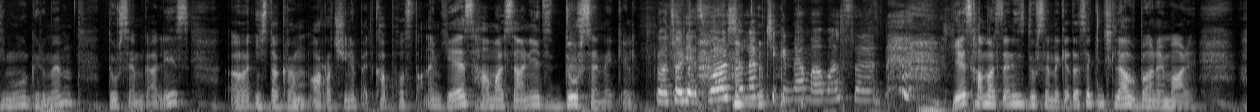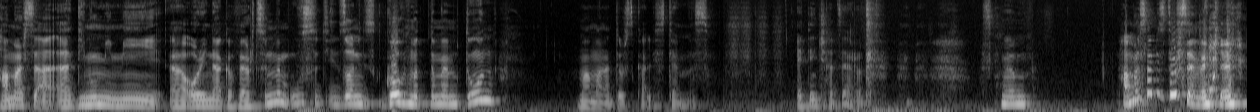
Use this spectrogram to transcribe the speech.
դիմումը գրում եմ դուրս եմ գալիս, Instagram-ում առաջինը պետքա post անեմ, ես համալսարանից դուրս եմ եկել։ ոնց որ ես որոշել եմ չգնամ համալսարան Ես համալսարանից դուրս եմ եկել, տեսեք ինչ լավ բան եմ արել։ Համալսա դիմումի մի օրինակը վերցնում եմ ու սուտիզոնից գող մտնում եմ տուն, մամանա դուրս գալիս դեմս։ Էդ ինչա ձեռդ։ Ասում եմ համալսարանից դուրս եմ եկել։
